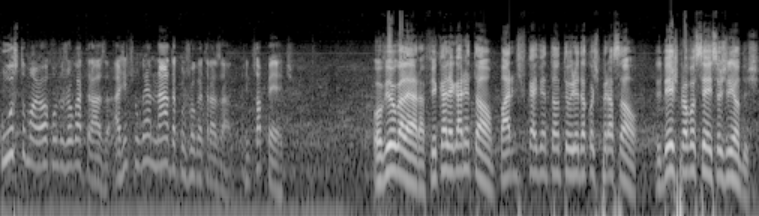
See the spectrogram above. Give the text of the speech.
custo maior quando o jogo atrasa. A gente não ganha nada com o jogo atrasado, a gente só perde. Ouviu, galera? Fica ligado então. Pare de ficar inventando teoria da conspiração. Beijo para vocês, seus lindos.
